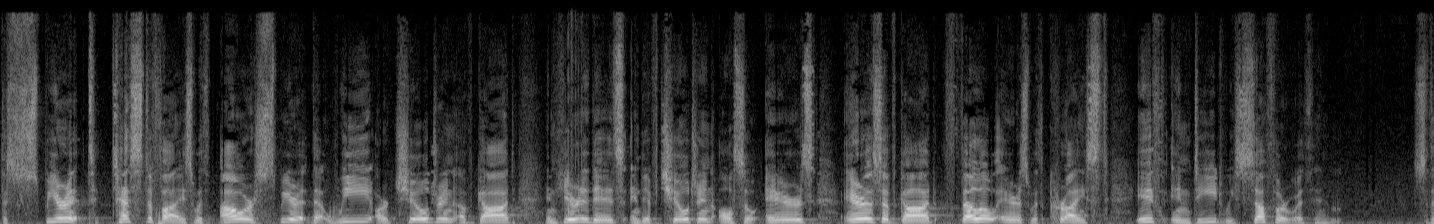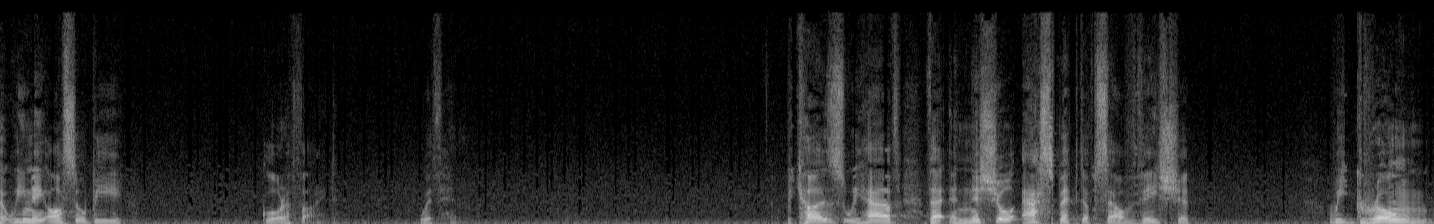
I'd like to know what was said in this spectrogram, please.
The Spirit testifies with our spirit that we are children of God. And here it is. And if children, also heirs, heirs of God, fellow heirs with Christ, if indeed we suffer with him, so that we may also be glorified with him. Because we have that initial aspect of salvation, we groan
